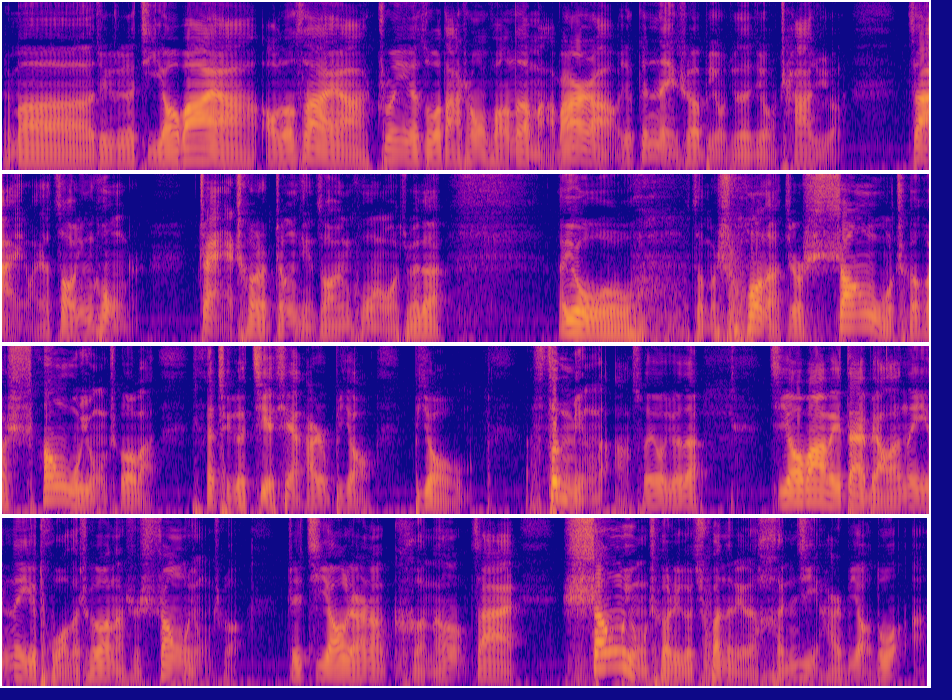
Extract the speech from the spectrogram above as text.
什么这个这个 G 幺八呀，奥德赛呀，专业做大床房的马八啊，我就跟那车比，我觉得就有差距了。再一个，就噪音控制，这车的整体噪音控制，我觉得，哎呦，怎么说呢？就是商务车和商务用车吧，它这个界限还是比较比较分明的啊。所以我觉得 G 幺八为代表的那一那一坨子车呢是商务用车，这 G 幺零呢可能在商用车这个圈子里的痕迹还是比较多啊。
